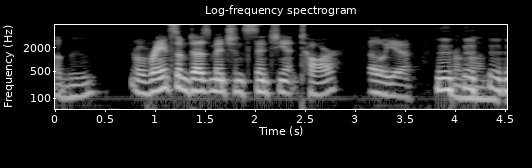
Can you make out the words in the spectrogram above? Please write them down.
a moon. Well, Ransom does mention sentient tar. Oh yeah, from um,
